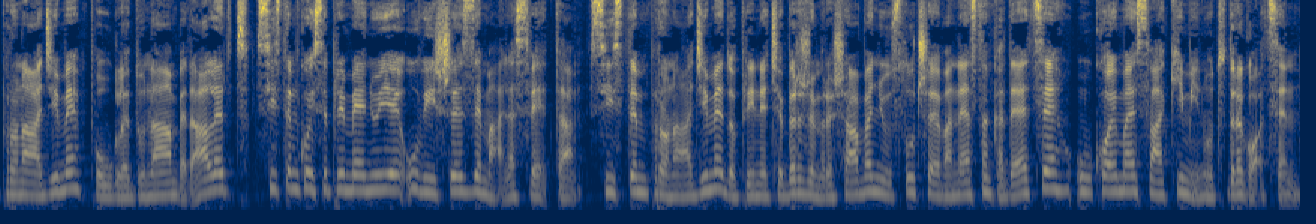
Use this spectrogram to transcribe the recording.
Pronađi me, po ugledu na Amber Alert, sistem koji se primenjuje u više zemalja sveta. Sistem Pronađi me doprineće bržem rešavanju slučajeva nestanka dece u kojima je svaki minut dragocen.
